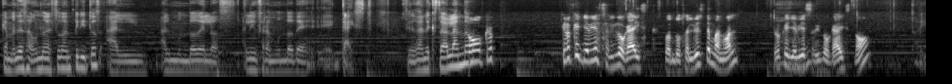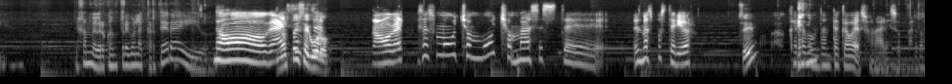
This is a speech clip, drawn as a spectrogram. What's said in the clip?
que mandes a uno de estos vampiritos al, al mundo de los, al inframundo de eh, Geist. Si no saben de qué estoy hablando, No, creo, creo que ya había salido Geist. Cuando salió este manual, creo que ya había salido Geist, ¿no? Estoy- Déjame ver cuánto traigo en la cartera y... No, guys. No estoy seguro. No, eso es mucho, mucho más, este... Es más posterior. ¿Sí? Qué redundante acaba de sonar eso, perdón.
